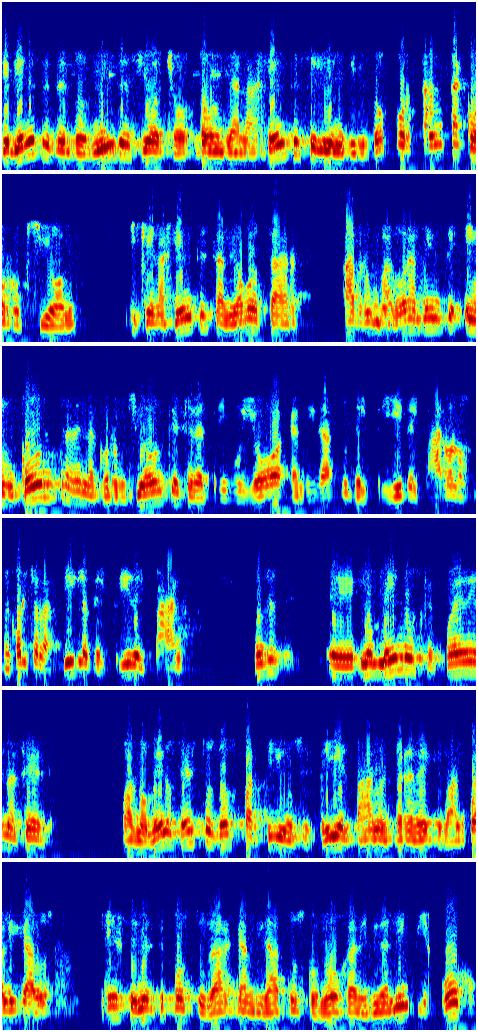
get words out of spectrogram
que viene desde el 2018, donde a la gente se le indignó por tanta corrupción y que la gente salió a votar abrumadoramente en contra de la corrupción que se le atribuyó a candidatos del PRI, del PAN, o los, mejor dicho, las siglas del PRI, del PAN. Entonces, eh, lo menos que pueden hacer cuando menos estos dos partidos, el PRI, el PAN el PRD, que van coaligados, es tener que postular candidatos con hoja de vida limpia. Ojo,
